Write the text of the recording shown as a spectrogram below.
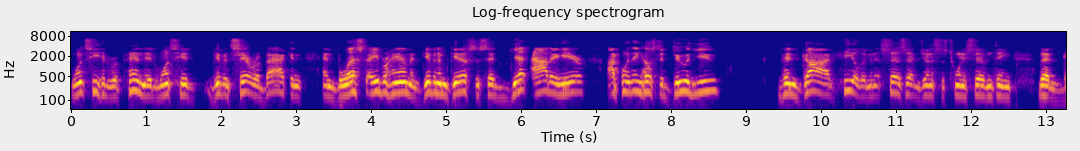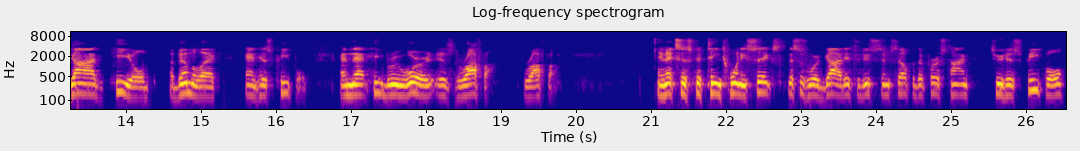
once he had repented, once he had given Sarah back and, and blessed Abraham and given him gifts and said, Get out of here. I don't want anything else to do with you. Then God healed him. And it says that in Genesis 20, 17, that God healed Abimelech and his people. And that Hebrew word is Rapha. Rapha. In Exodus 15, 26, this is where God introduces himself for the first time to his people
